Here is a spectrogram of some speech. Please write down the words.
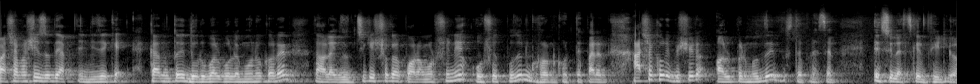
পাশাপাশি যদি আপনি নিজেকে একান্তই দুর্বল বলে মনে করেন, তাহলে একজন চিকিৎসকের পরামর্শ নিয়ে ওষুধ পুজন গ্রহণ করতে পারেন। আশা করি বিষয়টা অল্পের মধ্যেই বুঝতে পেরেছেন। এই ছিল আজকের ভিডিও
